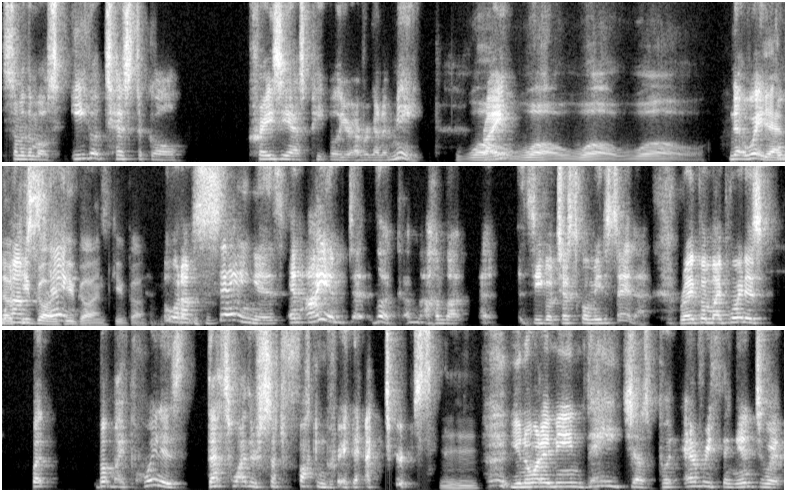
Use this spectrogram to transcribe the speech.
some of the most egotistical crazy ass people you're ever going to meet Whoa, right? whoa, whoa, whoa. no wait yeah, no, keep I'm going, saying- keep going, keep going. what I'm saying is, and I am, look, I'm, I'm not, it's egotistical of me to say that, right? But my point is, but, but my point is, that's why they're such fucking great actors. hmm You know what I mean? They just put everything into it.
